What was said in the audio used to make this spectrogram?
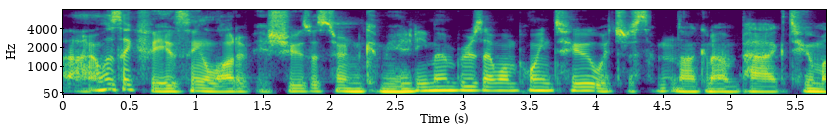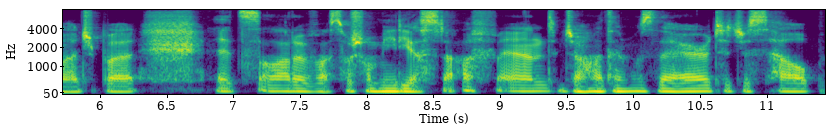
I was like facing a lot of issues with certain community members at one point too, which is I'm not going to unpack too much, but it's a lot of uh, social media stuff. And Jonathan was there to just help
